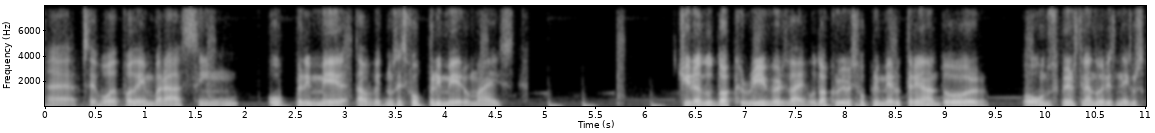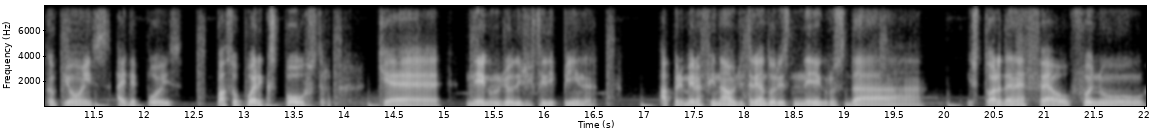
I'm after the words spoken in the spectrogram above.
É, você for lembrar assim, o primeiro, talvez, não sei se foi o primeiro, mas tirando o Doc Rivers, vai, o Doc Rivers foi o primeiro treinador ou um dos primeiros treinadores negros campeões. Aí depois passou pro Eric Spoelstra, que é negro de origem filipina. A primeira final de treinadores negros da história da NFL foi no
